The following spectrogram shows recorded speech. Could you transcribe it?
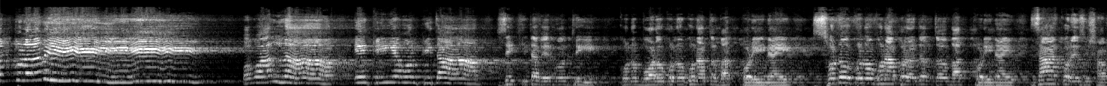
রব্বুল আলামিন ওগো আল্লাহ এ এমন কিতাব? যে কিতাবের মধ্যে কোনো বড় কোনো গুণা তো বাদ পড়ি নাই, ছোট গুণা পর্যন্ত বাদ পড়ি নাই। যা করেছে সব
